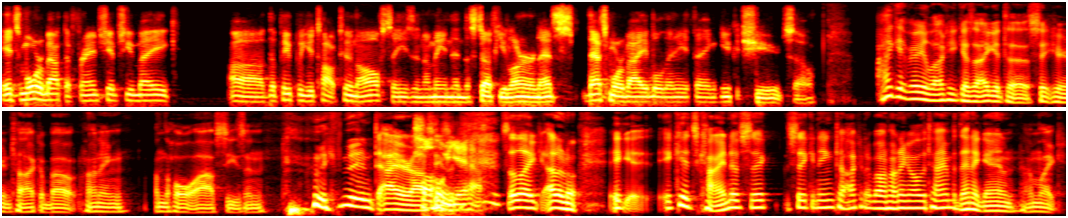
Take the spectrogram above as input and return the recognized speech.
it's more about the friendships you make, uh, the people you talk to in the off season. I mean, and the stuff you learn. That's that's more valuable than anything you could shoot. So. I get very lucky because I get to sit here and talk about hunting on the whole off season, the entire off season. Oh yeah. So like I don't know, it it gets kind of sick sickening talking about hunting all the time, but then again, I'm like.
